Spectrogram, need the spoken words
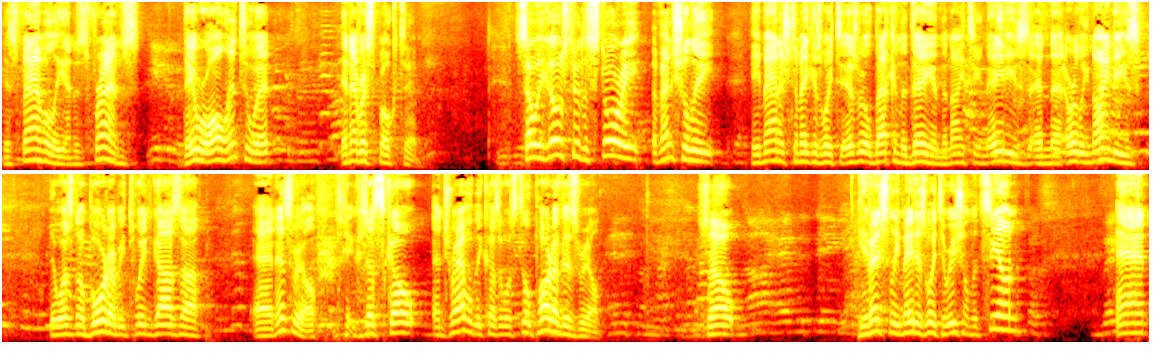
his family and his friends, they were all into it, it never spoke to him. So he goes through the story. Eventually, he managed to make his way to Israel. Back in the day, in the 1980s and the early 90s, there was no border between Gaza and Israel. He could just go and travel because it was still part of Israel. So he eventually made his way to Rishon LeZion, and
